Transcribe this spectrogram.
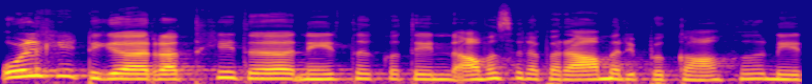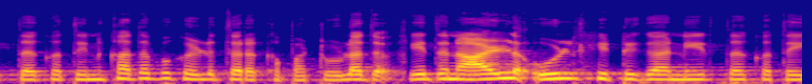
உள்கீட்டிய ரத்ஹித நீர்த்தேக்கத்தின் அவசர பராமரிப்புக்காக நீர்த்தேக்கத்தின் கதவுகள் திறக்கப்பட்டுள்ளது. இதனால் உள்கிட்டிய நீர்த்தேக்கத்தை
